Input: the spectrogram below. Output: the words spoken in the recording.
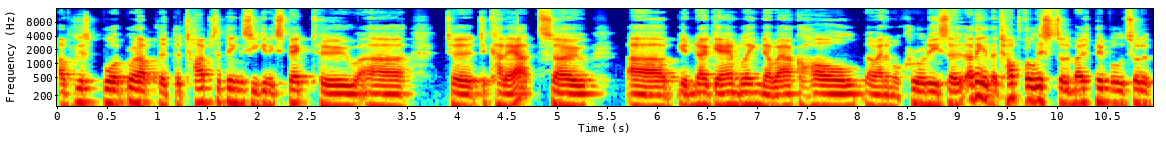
I've just brought, brought up the, the, types of things you can expect to uh, to, to cut out. So uh, you know, no gambling, no alcohol, no animal cruelty. So I think at the top of the list, sort of most people would sort of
